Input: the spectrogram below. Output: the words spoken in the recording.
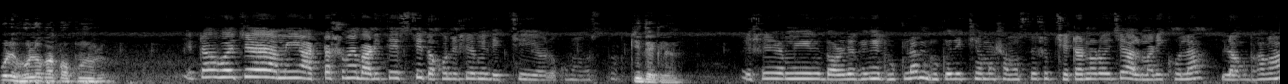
করে হলো বা কখন হলো? এটা হয়েছে আমি আটটার সময় বাড়িতে এসেছি তখন এসে আমি দেখছি এরকম অবস্থা। কি দেখলেন? এসে আমি দরজা ভেঙে ঢুকলাম ঢুকে দেখছি আমার সমস্ত সব ছেটানো রয়েছে আলমারি খোলা লক ভাঙা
